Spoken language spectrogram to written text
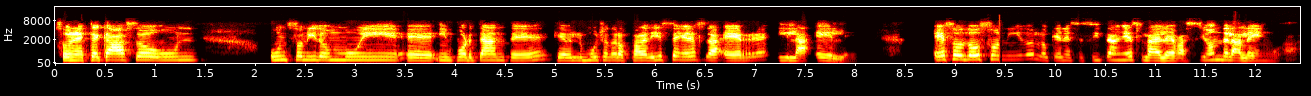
So, en este caso, un, un sonido muy eh, importante que muchos de los paradises es la R y la L. Esos dos sonidos lo que necesitan es la elevación de la lengua.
